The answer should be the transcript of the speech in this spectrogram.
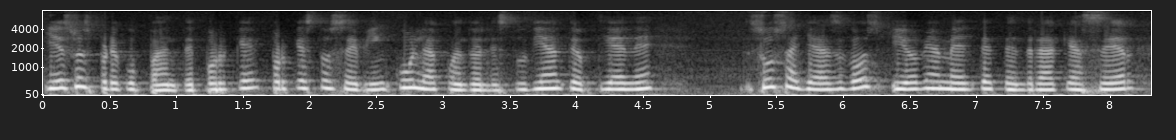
Y eso es preocupante. ¿Por qué? Porque esto se vincula cuando el estudiante obtiene sus hallazgos y obviamente tendrá que hacer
